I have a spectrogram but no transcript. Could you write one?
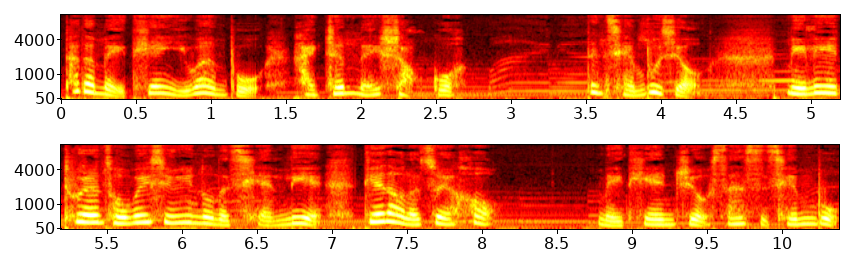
她的每天一万步还真没少过。但前不久，米粒突然从微信运动的前列跌到了最后，每天只有三四千步，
